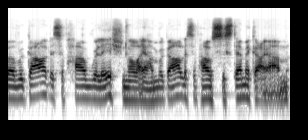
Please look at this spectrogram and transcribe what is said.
well, regardless of how relational I am, regardless of how systemic I am,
